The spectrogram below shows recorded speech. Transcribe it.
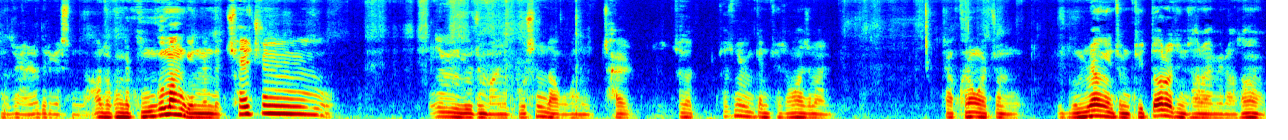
나중에 알려드리겠습니다. 아 저 근데 궁금한 게 있는데 최준님 요즘 많이 보신다고 근데 잘 제가 최준님께는 죄송하지만 제가 그런 걸 좀 문명이 좀 뒤떨어진 사람이라서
